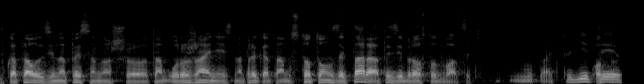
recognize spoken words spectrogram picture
в каталозі написано, що там урожайність, наприклад, там 100 тонн з гектара, а ти зібрав 120. Ну так, тоді От, ти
